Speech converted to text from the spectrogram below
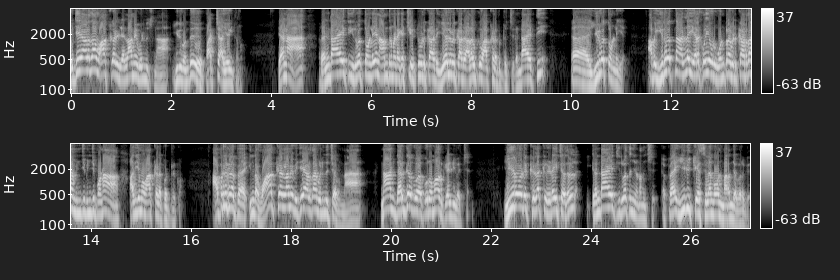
விஜயால தான் வாக்குகள் எல்லாமே விழுந்துச்சுன்னா இது வந்து பச்சை அயோகித்தனம் ஏன்னா ரெண்டாயிரத்தி இருபத்தொன்னுலயே நாம் தமிழர் கட்சி எட்டு விழுக்காடு ஏழு விழுக்காடு அளவுக்கு வாக்குகளை பெற்றுச்சு ரெண்டாயிரத்தி இருபத்தொன்னுலயே. அப்போ இருபத்தி நாலில் ஏறக்குறைய ஒரு ஒன்றரை விழுக்காடு தான் மிஞ்சி மிஞ்சி போனால் அதிகமாக வாக்குகளை பெற்றிருக்கும் அப்படி இருக்கிறப்ப இந்த வாக்கு எல்லாமே விஜயால தான் விழுந்துச்சு அப்படின்னா நான் தர்க்க பூர்வமாக ஒரு கேள்வி வச்சேன். ஈரோடு கிழக்கு இடைத்தேர்தல் ரெண்டாயிரத்தி இருபத்தஞ்சு நடந்துச்சு. இப்போ இவி கே சிலங்கோவன் மறைஞ்ச பிறகு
